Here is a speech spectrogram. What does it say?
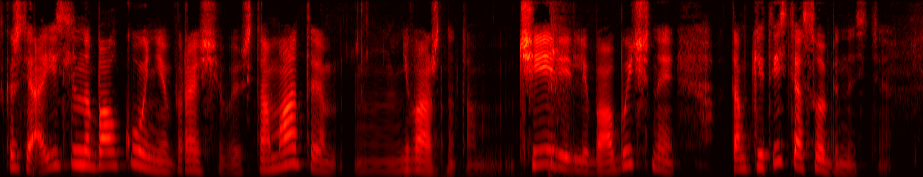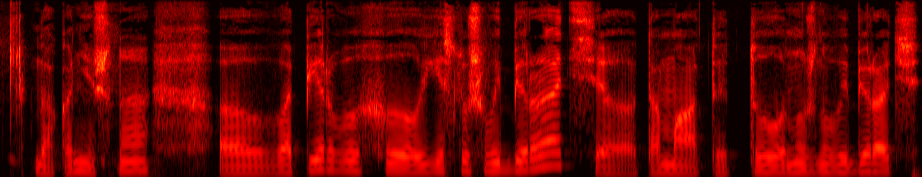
Скажите, а если на балконе выращиваешь томаты, неважно, там, черри, либо обычные, там какие-то есть особенности? Да, конечно. Э, во-первых, э, если уж выбирать томаты, то нужно выбирать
